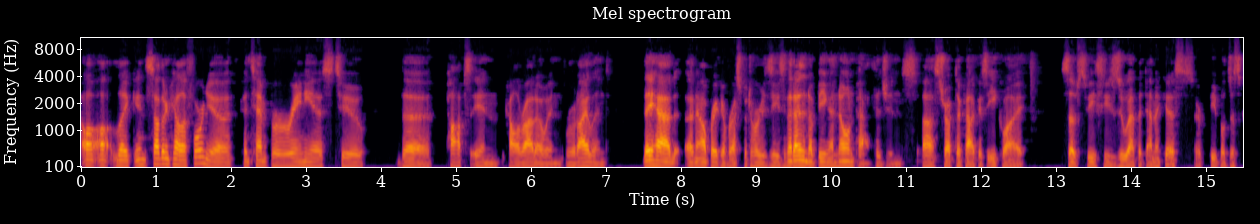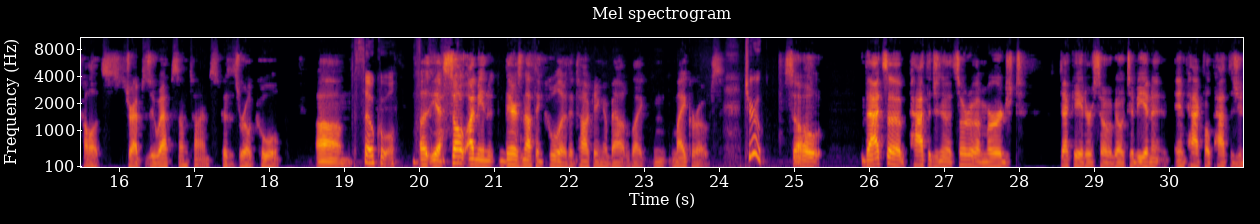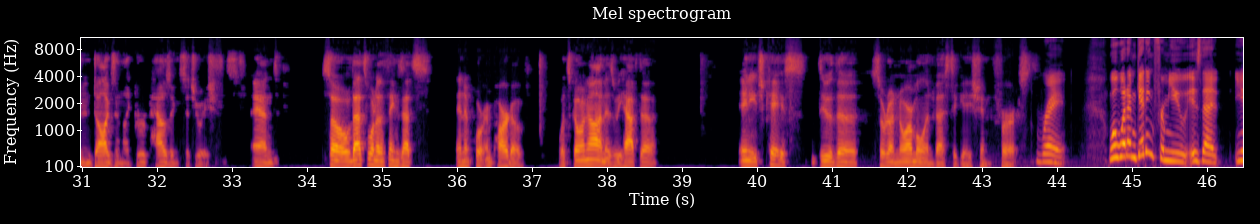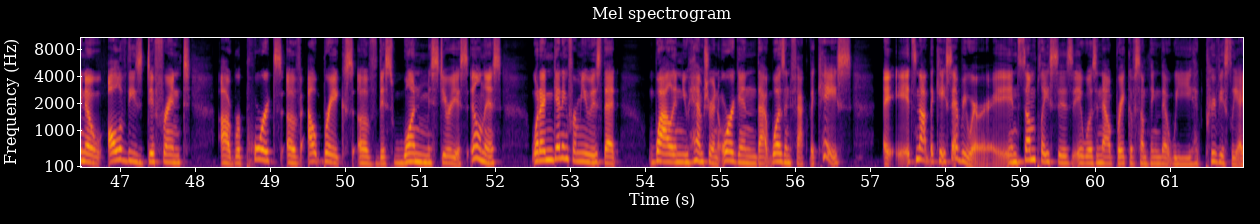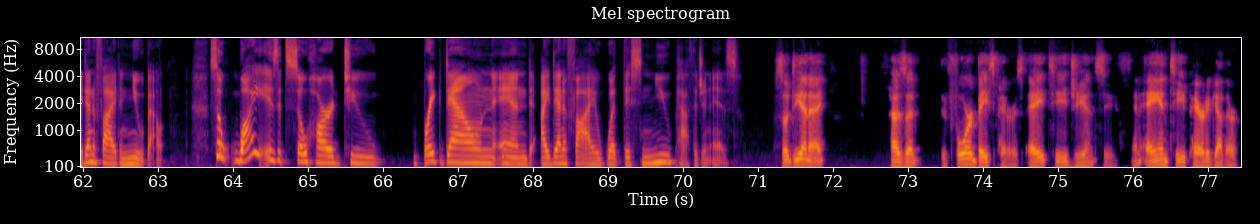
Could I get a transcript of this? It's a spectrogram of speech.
uh, uh, like in Southern California, contemporaneous to the pops in Colorado and Rhode Island, they had an outbreak of respiratory disease, and that ended up being a known pathogen, uh, Streptococcus equi, subspecies Zooepidemicus, or people just call it strep zoep sometimes because it's real cool. Um, so cool. uh, yeah. So I mean, there's nothing cooler than talking about like m- microbes. True. So that's a pathogen that sort of emerged decade or so ago to be an impactful pathogen in dogs in like group housing situations, and so that's one of the things that's an important part of what's going on is we have to in each case do the sort of normal investigation first. Right. Well, what I'm getting from you is that, you know, all of these different uh, reports of outbreaks of this one mysterious illness, what I'm getting from you is that while in New Hampshire and Oregon that was in fact the case, it's not the case everywhere. In some places, it was an outbreak of something that we had previously identified and knew about. So, why is it so hard to break down and identify what this new pathogen is? So DNA has a four base pairs, A, T, G, and C. And A and T pair together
